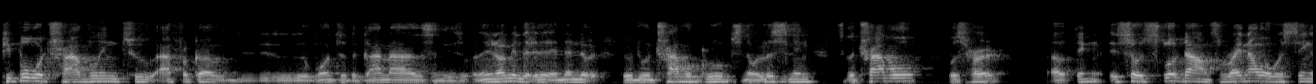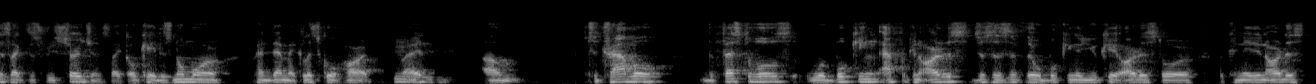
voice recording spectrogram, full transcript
people were traveling to Africa, going to the Ghanas and these, you know what I mean? And then they were, they were doing travel groups and they were listening. So the travel was hurt. Uh, thing so it slowed down. So right now what we're seeing is like this resurgence. Like okay, there's no more pandemic. Let's go hard, mm-hmm. right? Um, to travel, the festivals were booking African artists just as if they were booking a UK artist or a Canadian artist.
